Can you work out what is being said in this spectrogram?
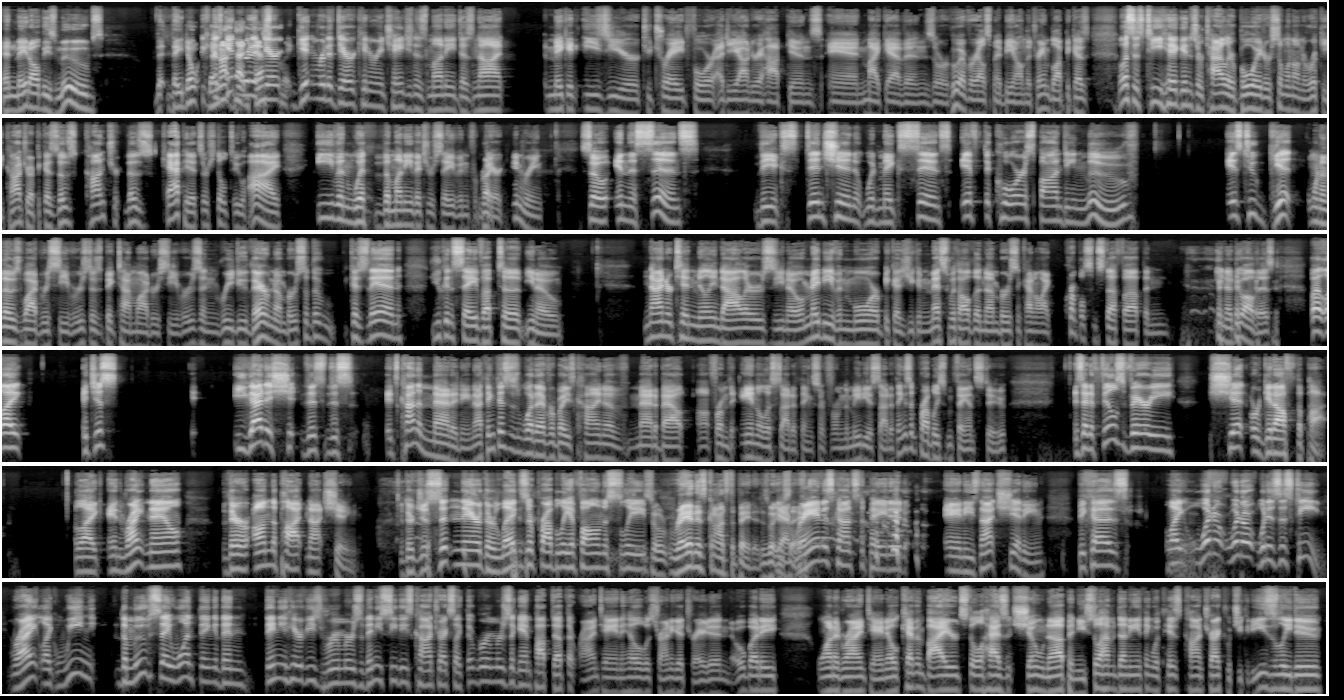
and made all these moves they don't. Because getting rid of Derrick, getting rid of Derrick Henry and changing his money does not make it easier to trade for a DeAndre Hopkins and Mike Evans or whoever else may be on the train block because unless it's Tee Higgins or Tyler Boyd or someone on a rookie contract because those contract those cap hits are still too high even with the money that you're saving from right. Derrick Henry. So in the sense the extension would make sense if the corresponding move is to get one of those wide receivers, those big time wide receivers, and redo their numbers. So the because then you can save up to you know nine or ten million dollars, you know, or maybe even more because you can mess with all the numbers and kind of like crumple some stuff up and you know do all this. But like it just you got to sh- this this it's kind of maddening. I think this is what everybody's kind of mad about uh, from the analyst side of things, or from the media side of things, and probably some fans too, is that it feels very shit or get off the pot. Like, and right now they're on the pot, not shitting. They're just sitting there. Their legs are probably have fallen asleep. So Ran is constipated, is what yeah, you're saying. Yeah, Ran is constipated, and he's not shitting because, like, what are what are what is this team, right? Like, we the moves say one thing, and then then you hear these rumors, then you see these contracts. Like the rumors again popped up that Ryan Tannehill was trying to get traded. And nobody wanted Ryan Tannehill. Kevin Byard still hasn't shown up, and you still haven't done anything with his contract, which you could easily do.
